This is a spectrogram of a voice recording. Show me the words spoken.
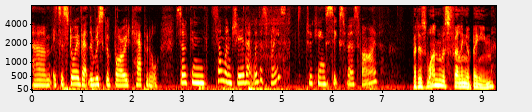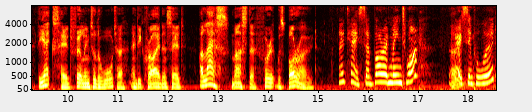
um, it's a story about the risk of borrowed capital. So, can someone share that with us, please? 2 Kings 6, verse 5. But as one was felling a beam, the axe head fell into the water, and he cried and said, Alas, master, for it was borrowed. Okay, so borrowed means what? Very simple word.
